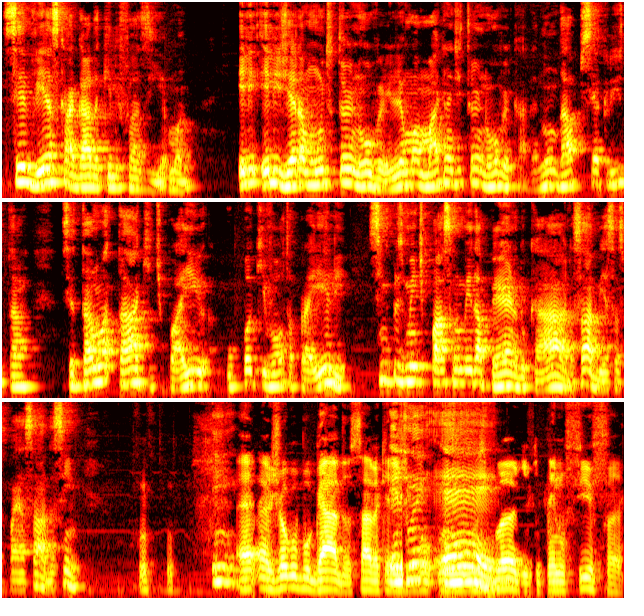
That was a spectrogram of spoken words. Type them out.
você vê as cagadas que ele fazia, mano. Ele, ele gera muito turnover, ele é uma máquina de turnover, cara. Não dá pra você acreditar. Você tá no ataque, tipo, aí o puck volta pra ele, simplesmente passa no meio da perna do cara, sabe? Essas palhaçadas assim. E- É, é jogo bugado, sabe? Aquele Ele jogo, não- é. bug que tem no FIFA.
